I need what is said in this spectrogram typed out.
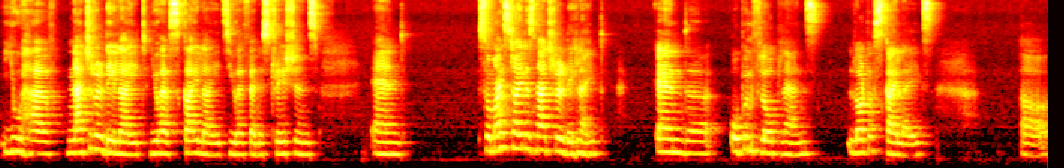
You have natural daylight, you have skylights, you have fenestrations, and so my style is natural daylight and uh, open floor plans, lot of skylights, uh,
